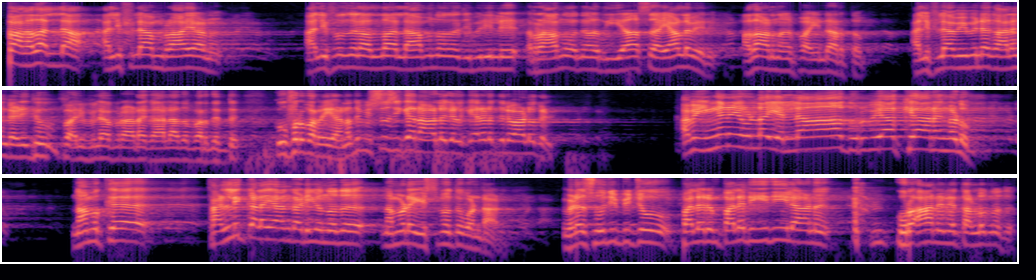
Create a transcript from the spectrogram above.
ഇപ്പൊ അതല്ല അലിഫ്ലാം റായാണ്. അലിഫ് എന്ന് പറഞ്ഞാൽ അള്ളാ ലാം എന്ന് പറഞ്ഞാൽ ജിബിരിയിൽ റാ എന്ന് പറഞ്ഞാൽ റിയാസ് അയാളുടെ പേര്. അതാണ് ഇപ്പൊ അതിന്റെ അർത്ഥം. അലിഫ്ലാം മീമിന്റെ കാലം കഴിഞ്ഞു. അലിഫ്ലാബ്രാടെ കാലം അത് പറഞ്ഞിട്ട് കുഫർ പറയുകയാണ്. അത് വിശ്വസിക്കാൻ ആളുകൾ കേരളത്തിലെ ആളുകൾ. അപ്പൊ ഇങ്ങനെയുള്ള എല്ലാ ദുർവ്യാഖ്യാനങ്ങളും നമുക്ക് തള്ളിക്കളയാൻ കഴിയുന്നത് നമ്മുടെ ഇസ്മത്ത് കൊണ്ടാണ്. ഇവിടെ സൂചിപ്പിച്ചു പലരും പല രീതിയിലാണ് ഖുർആാനിനെ തള്ളുന്നത്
